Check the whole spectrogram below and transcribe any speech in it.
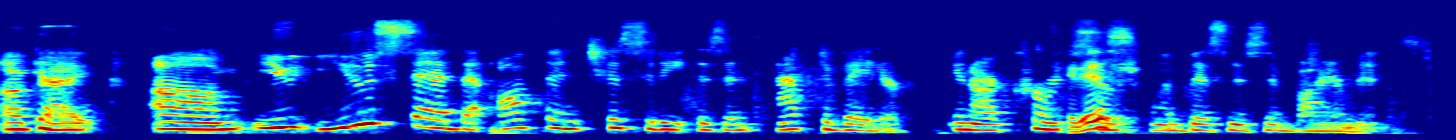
Okay. Um, you you said that authenticity is an activator in our current It is. social and business environments.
